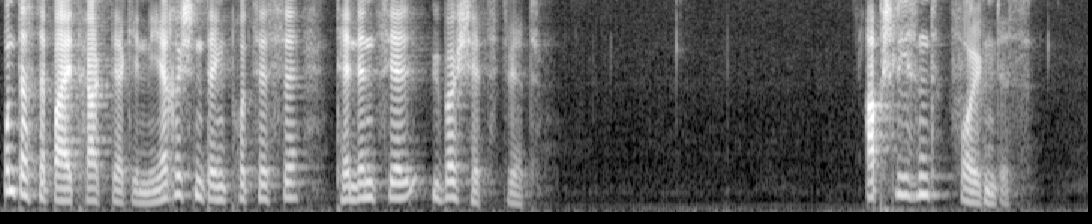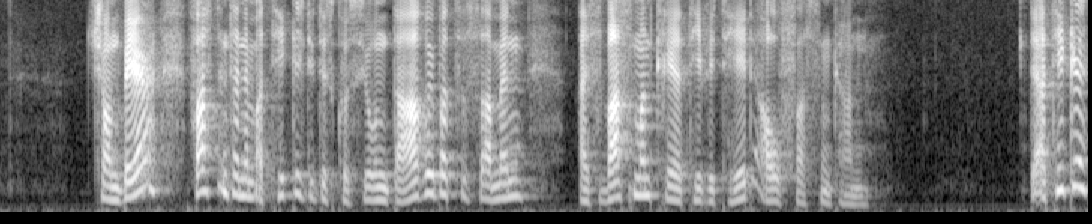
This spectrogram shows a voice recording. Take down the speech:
und dass der Beitrag der generischen Denkprozesse tendenziell überschätzt wird. Abschließend Folgendes. John Baer fasst in seinem Artikel die Diskussion darüber zusammen, als was man Kreativität auffassen kann. Der Artikel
